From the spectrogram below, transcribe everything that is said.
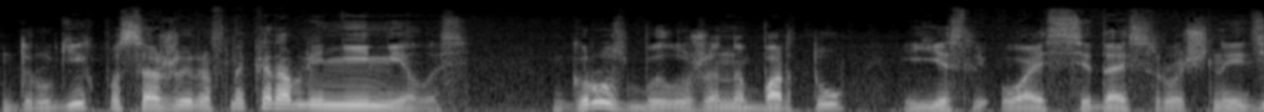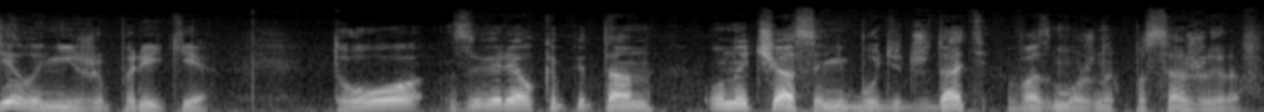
Других пассажиров на корабле не имелось. Груз был уже на борту, и если у Айсседай срочное дело ниже по реке, то, заверял капитан, он и часа не будет ждать возможных пассажиров.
